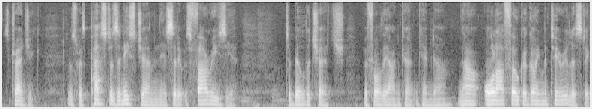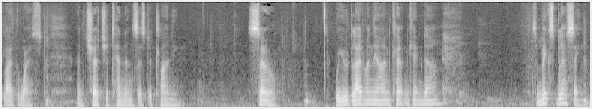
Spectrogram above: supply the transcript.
It's tragic. It was with pastors in East Germany, they said it was far easier to build a church before the Iron Curtain came down. Now all our folk are going materialistic like the West, and church attendance is declining. So, were you glad when the Iron Curtain came down? It's a mixed blessing.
